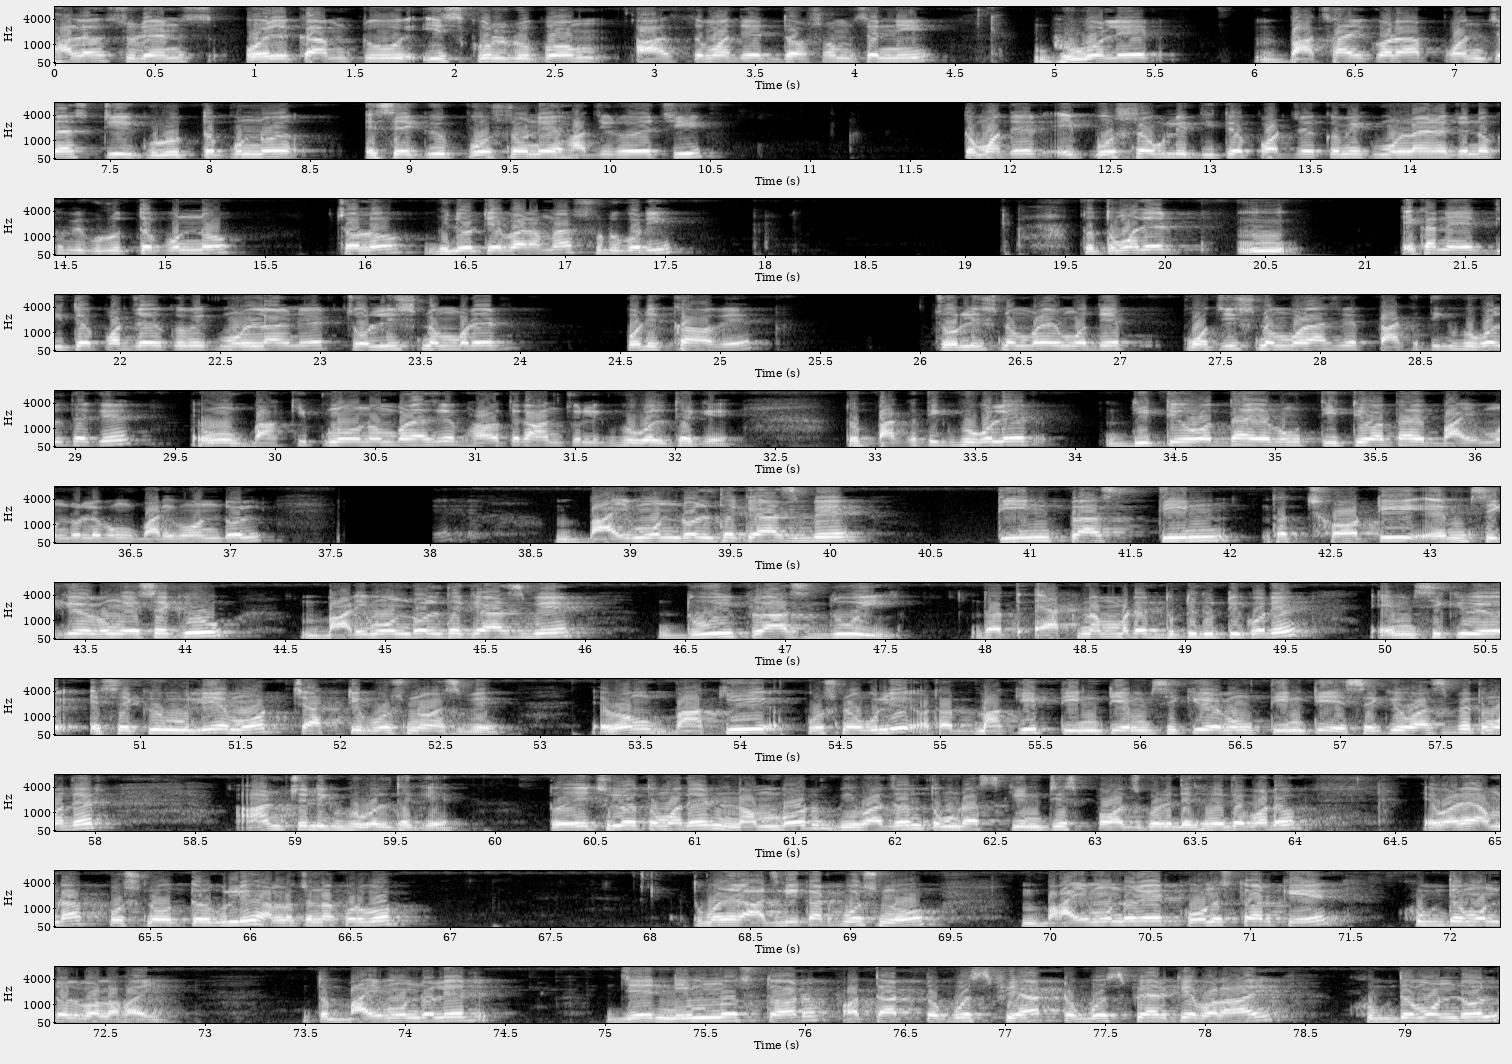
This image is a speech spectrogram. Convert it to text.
Hello students welcome to school Rupam আজ তোমাদের দশম শ্রেণি ভূগোলের বাছাই করা পঞ্চাশটি গুরুত্বপূর্ণ এসে কিউ প্রশ্ন নিয়ে হাজির হয়েছি। তোমাদের এই প্রশ্নগুলি দ্বিতীয় পর্যায়ক্রমিক মূল্যায়নের জন্য খুবই গুরুত্বপূর্ণ। চলো, ভিডিওটি এবার আমরা শুরু করি। তো তোমাদের এখানে দ্বিতীয় পর্যায়ক্রমিক মূল্যায়নের চল্লিশ নম্বরের পরীক্ষা হবে। চল্লিশ নম্বরের মধ্যে পঁচিশ নম্বর আসবে প্রাকৃতিক ভূগোল থেকে এবং বাকি পনেরো নম্বর আসবে ভারতের আঞ্চলিক ভূগোল থেকে। তো প্রাকৃতিক ভূগোলের দ্বিতীয় অধ্যায় এবং তৃতীয় অধ্যায় বায়ুমণ্ডল এবং বায়ুমণ্ডল। বায়ুমণ্ডল থেকে আসবে তিন প্লাস তিন ছটি এমসিকিউ এবং এসএকিউ বায়ুমণ্ডল থেকে আসবে দুই প্লাস দুই, অর্থাৎ এক নম্বরের দুটি দুটি করে এমসিকিউ এসএকিউ মিলিয়ে মোট চারটি প্রশ্ন আসবে। এবং বাকি প্রশ্নগুলি, অর্থাৎ বাকি তিনটি এমসিকিউ এবং তিনটি এসএ কিউ আসবে তোমাদের আঞ্চলিক ভূগোল থেকে। তো এই ছিল তোমাদের নম্বর বিভাজন, তোমরা স্ক্রিনটি পজ করে দেখে নিতে পারো। এবারে আমরা প্রশ্ন উত্তরগুলি আলোচনা করব। তোমাদের আজকেকার প্রশ্ন, বায়ুমণ্ডলের কোন স্তরকে ক্ষুব্ধমণ্ডল বলা হয়? তো বায়ুমণ্ডলের যে নিম্ন স্তর, অর্থাৎ টোপোস্ফিয়ার টোপোস্ফিয়ারকে বলা হয় ক্ষুব্ধমণ্ডল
